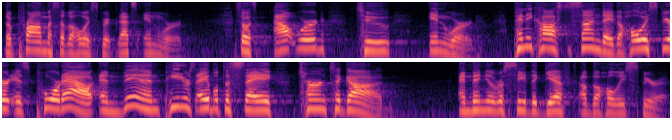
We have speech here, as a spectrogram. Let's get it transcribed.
the promise of the Holy Spirit. That's inward. So it's outward to inward. Pentecost Sunday, the Holy Spirit is poured out, and then Peter's able to say, Turn to God, and then you'll receive the gift of the Holy Spirit.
